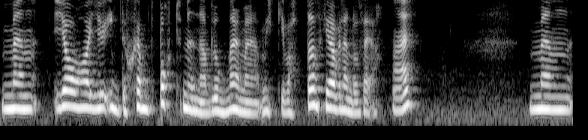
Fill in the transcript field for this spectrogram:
men jag har ju inte skämt bort mina blommor med mycket vatten ska jag väl ändå säga. Nej. Men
